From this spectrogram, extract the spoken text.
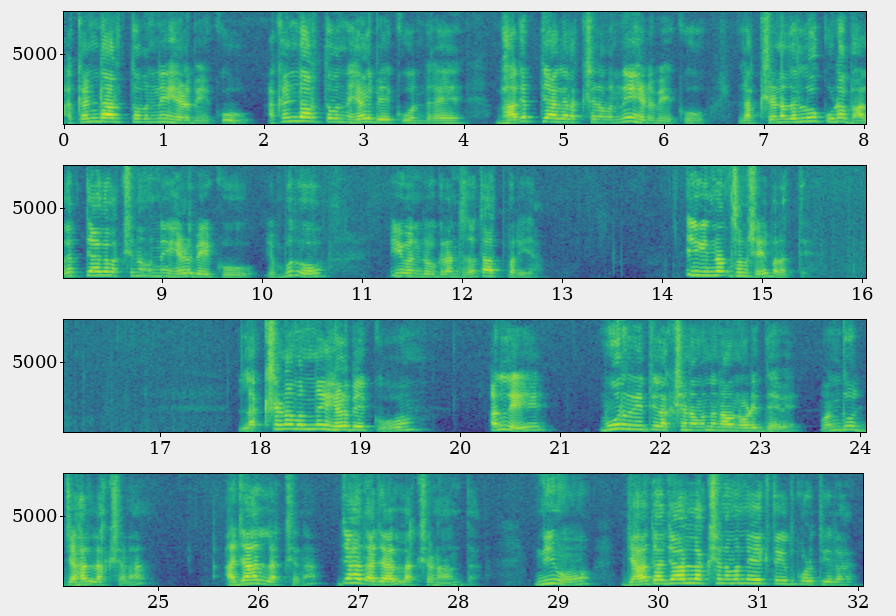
ಅಖಂಡಾರ್ಥವನ್ನೇ ಹೇಳಬೇಕು. ಅಖಂಡಾರ್ಥವನ್ನು ಹೇಳಬೇಕು ಅಂದರೆ ಭಾಗತ್ಯಾಗ ಲಕ್ಷಣವನ್ನೇ ಹೇಳಬೇಕು. ಲಕ್ಷಣದಲ್ಲೂ ಕೂಡ ಭಾಗತ್ಯಾಗ ಲಕ್ಷಣವನ್ನೇ ಹೇಳಬೇಕು ಎಂಬುದು ಈ ಒಂದು ಗ್ರಂಥದ ತಾತ್ಪರ್ಯ. ಈಗ ಇನ್ನೊಂದು ಸಂಶಯ ಬರುತ್ತೆ. ಲಕ್ಷಣವನ್ನೇ ಹೇಳಬೇಕು ಅಲ್ಲಿ ಮೂರು ರೀತಿ ಲಕ್ಷಣವನ್ನು ನಾವು ನೋಡಿದ್ದೇವೆ. ಒಂದು, ಜಹಲ್ ಲಕ್ಷಣ, ಅಜಹಲ್ ಲಕ್ಷಣ, ಜಹದ್ ಅಜಹಲ್ ಲಕ್ಷಣ ಅಂತ. ನೀವು ಜಹದ್ ಅಜಹಲ್ ಲಕ್ಷಣವನ್ನು ಹೇಗೆ ತೆಗೆದುಕೊಳ್ತೀರಾ?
